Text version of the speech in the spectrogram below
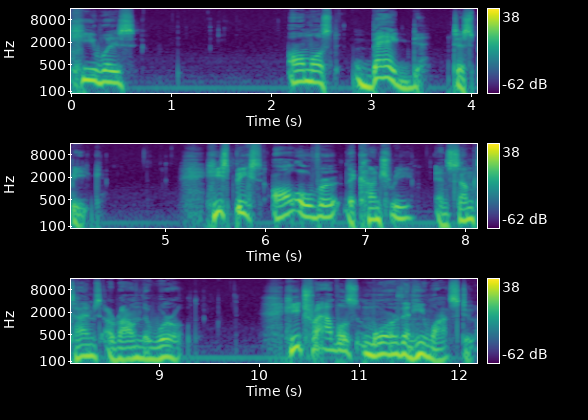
He was almost begged to speak. He speaks all over the country and sometimes around the world. He travels more than he wants to.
